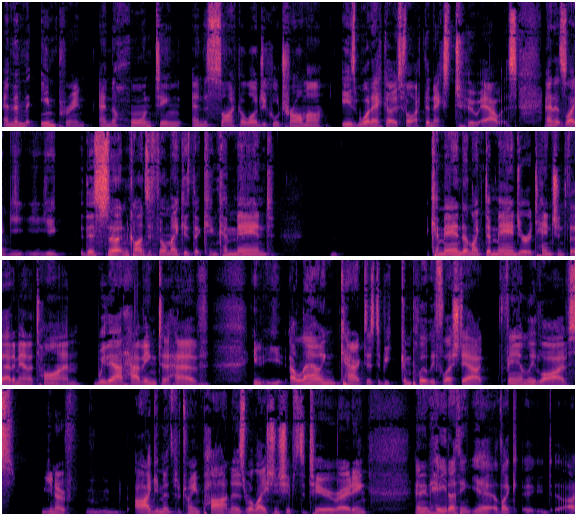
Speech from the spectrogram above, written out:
And then the imprint and the haunting and the psychological trauma is what echoes for like the next two hours. And it's like you, you there's certain kinds of filmmakers that can command command and like demand your attention for that amount of time without having to have you, you allowing characters to be completely fleshed out family lives you know f- arguments between partners relationships deteriorating. And in heat i think yeah like uh,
